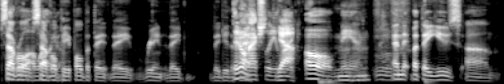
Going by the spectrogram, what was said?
Several a while several ago. people, but they they re, they they do the They don't actually yeah. like. Oh man. Oof. and they, but they use um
